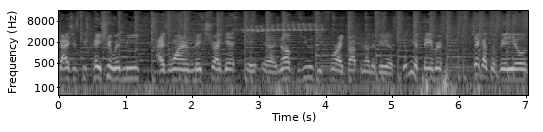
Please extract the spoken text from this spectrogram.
guys just be patient with me i just want to make sure i get uh, enough views before i drop another video so do me a favor check out the videos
